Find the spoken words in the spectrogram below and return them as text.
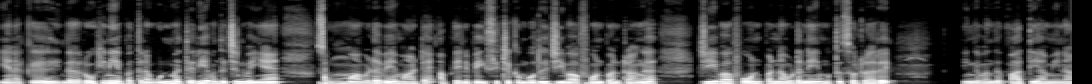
எனக்கு இந்த ரோஹிணியை பற்றின உண்மை தெரிய வந்துச்சுன்னு வையேன். சும்மா விடவே மாட்டேன் அப்படின்னு பேசிகிட்டு இருக்கும்போது ஜீவா ஃபோன் பண்ணுறாங்க ஜீவா ஃபோன் பண்ண உடனே முத்து சொல்கிறாரு இங்கே வந்து பாத்தியா மீனா?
